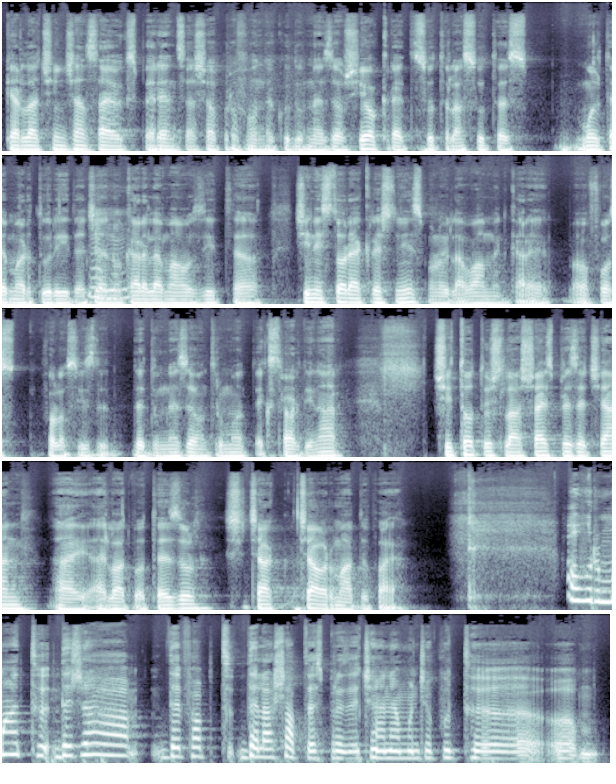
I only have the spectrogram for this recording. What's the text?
Chiar la 5 ani să ai o experiență așa profundă cu Dumnezeu. Și eu cred, 100%, multe mărturii de genul mm-hmm. care le-am auzit uh, și în istoria creștinismului la oameni care au fost folosiți de, de Dumnezeu într-un mod extraordinar. Și totuși, la 16 ani, ai, ai luat botezul și ce a, ce a urmat după aia? A urmat, deja, de fapt, de la 17 ani am început uh, um,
